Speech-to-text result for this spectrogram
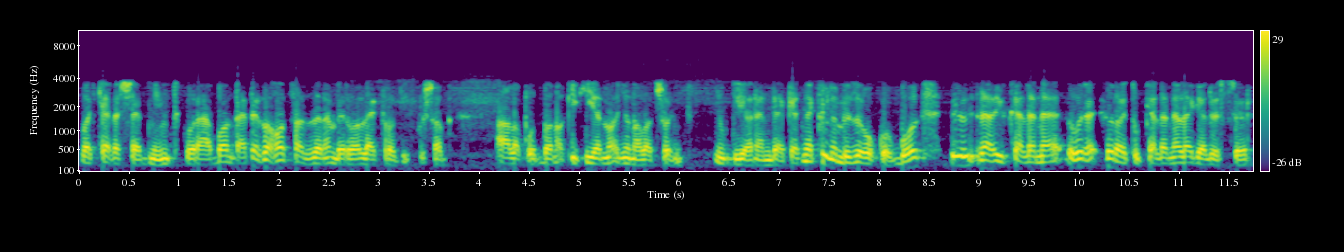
vagy kevesebb, mint korábban. Tehát ez a 600 ezer ember a legtragikusabb állapotban, akik ilyen nagyon alacsony nyugdíja rendelkeznek, különböző okokból. Ő, kellene, rajtuk kellene legelőször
